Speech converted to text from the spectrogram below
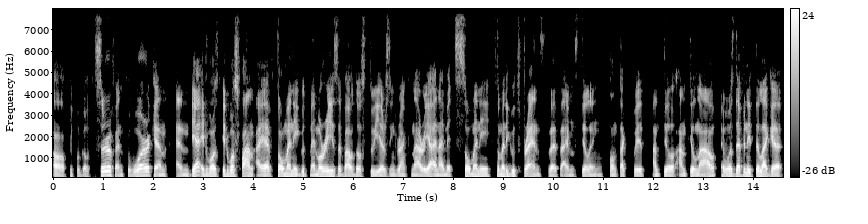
oh people go to surf and to work and and yeah it was it was fun. I have so many good memories about those two years in gran canaria and i met so many so many good friends that i'm still in contact with until until now. It was definitely like a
